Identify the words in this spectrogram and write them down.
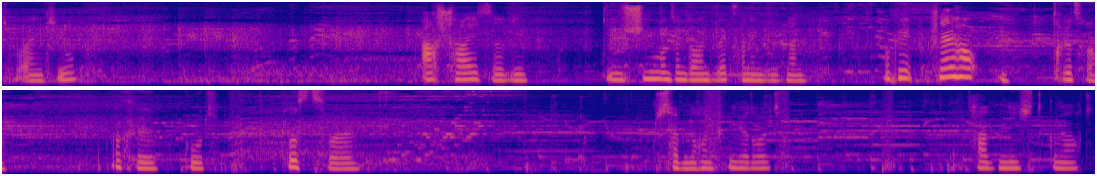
Ich habe einen Cube. Ach, scheiße. Die, die schieben uns dann dauernd weg von den Gegnern. Okay, schnell hau. Dritter. Okay, gut. Plus zwei. Ich habe noch ein Spiel gedrückt. Hat nicht gemacht.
